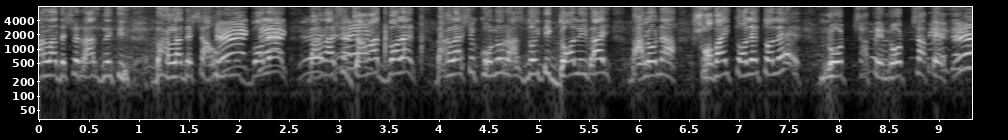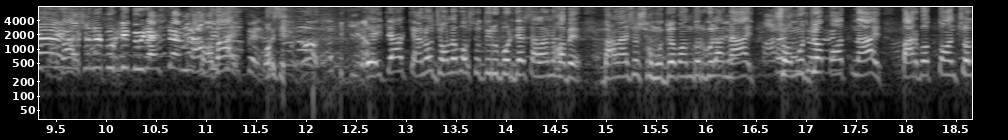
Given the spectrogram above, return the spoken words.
বাংলাদেশের রাজনীতি। বাংলাদেশ আওয়ামী লীগ বলেন বাংলাদেশের জামাত বলেন বাংলাদেশে কোনো রাজনৈতিক দলই ভাই ভালো না সবাই তলে তলে নোট ছাপে নোট ছাপে সবাই- ওই যে কেন জনবসতির উপর দিয়ে চালানো হবে? বাংলাদেশের সমুদ্র বন্দরগুলা নাই, সমুদ্র পথ নাই, পার্বত্য অঞ্চল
